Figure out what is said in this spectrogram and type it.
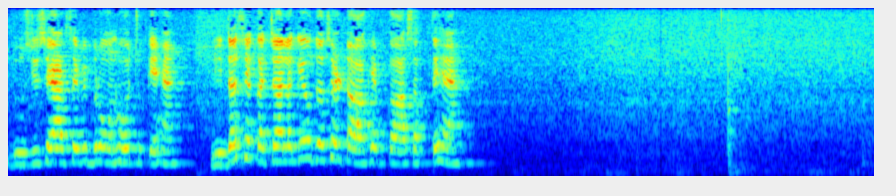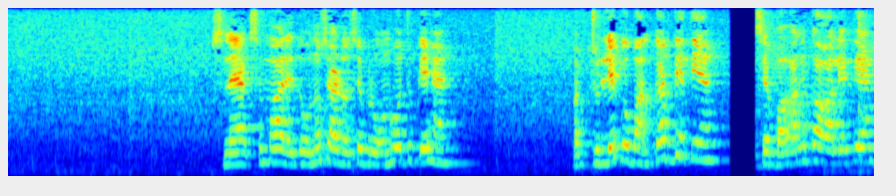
दूसरी साइड से भी ब्राउन हो चुके हैं। जिधर से कच्चा लगे, उधर से टा के पका सकते हैं। स्नैक्स हमारे दोनों साइडों से ब्राउन हो चुके हैं। अब चूल्हे को बंद कर देते हैं, इसे बाहर निकाल लेते हैं।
